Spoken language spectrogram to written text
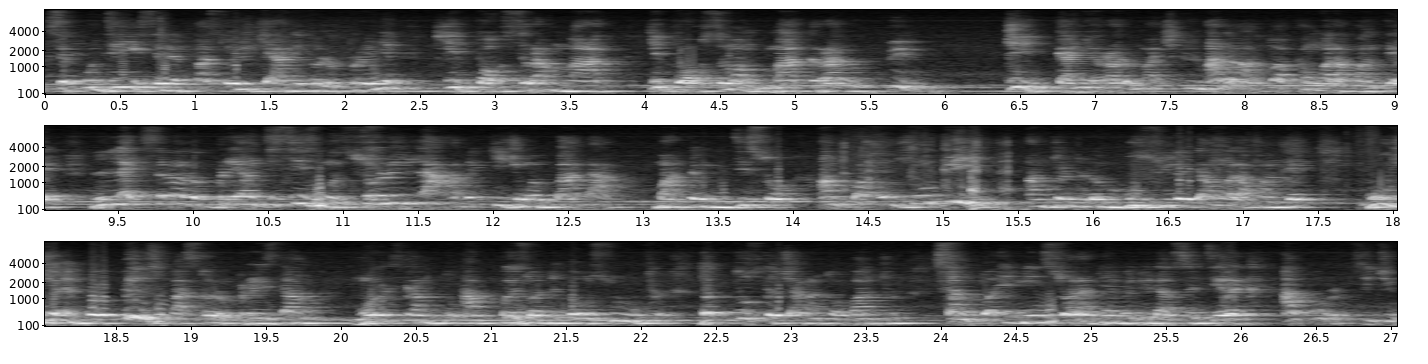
c'est pour dire, ce n'est pas celui qui arrive le premier qui forcera, qui forcément marquera le but qui gagnera le match Alors toi, comme moi la panthère, l'excellent, le celui-là avec qui je me bagarre, Martin Moutisso, encore aujourd'hui, en train de le bousculer comme la panthère, bouge un peu plus parce que le président Maurice Kamtou a besoin de ton souffle, de tout ce que tu as dans ton ventre. Sans toi, Emile, sois la bienvenue dans ce direct. À vous, si tu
